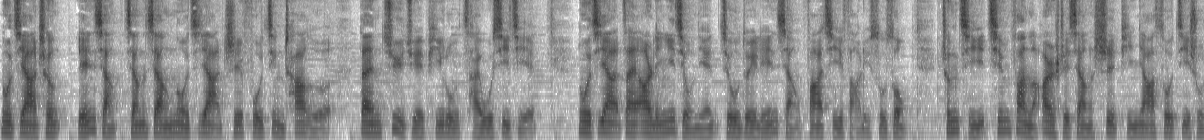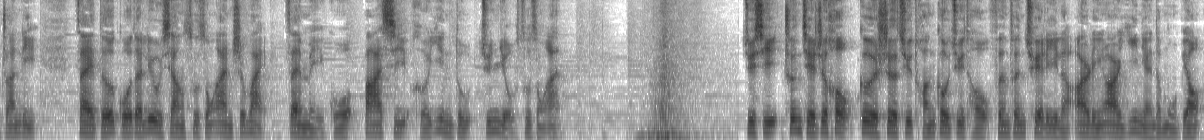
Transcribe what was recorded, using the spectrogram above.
诺基亚称，联想将向诺基亚支付净差额，但拒绝披露财务细节。诺基亚在2019年就对联想发起法律诉讼，称其侵犯了二十项视频压缩技术专利。在德国的六项诉讼案之外，在美国、巴西和印度均有诉讼案。据悉，春节之后，各社区团购巨头纷纷确立了2021年的目标。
